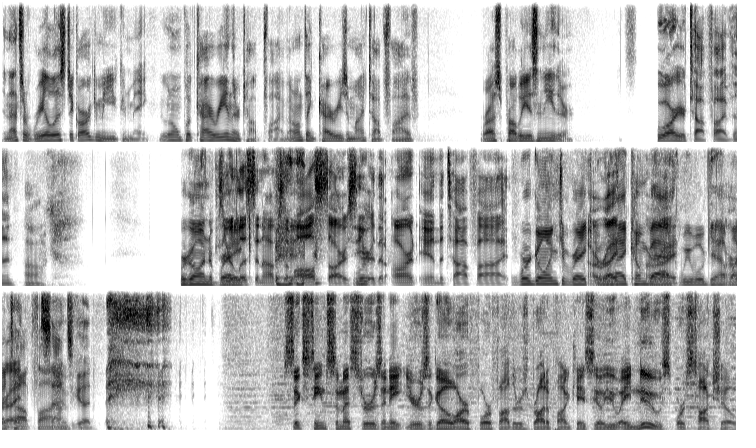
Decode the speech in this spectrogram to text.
And that's a realistic argument you can make. People don't put Kyrie in their top five. I don't think Kyrie's in my top five. Russ probably isn't either. Who are your top five then? Oh, God. We're going to 'Cause You're break. listing off some all stars here that aren't in the top five. We're going to break, All and right, when I come back, right, we will get All my right, top five. Sounds good. 16 semesters and eight years ago, our forefathers brought upon KCOU a new sports talk show,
